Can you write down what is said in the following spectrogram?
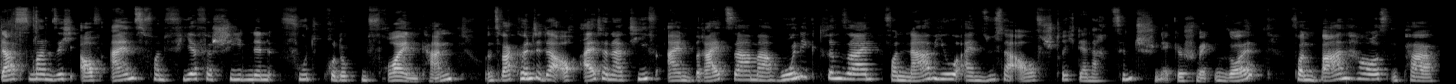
dass man sich auf eins von vier verschiedenen Foodprodukten freuen kann. Und zwar könnte da auch alternativ ein breitsamer Honig drin sein, von Nabio ein süßer Aufstrich, der nach Zimtschnecke schmecken soll, von Bahnhaus ein paar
